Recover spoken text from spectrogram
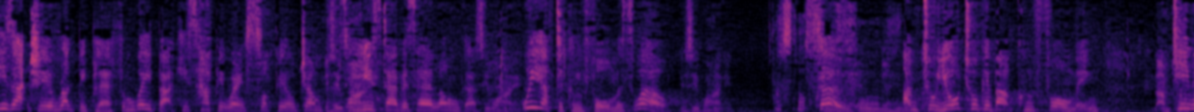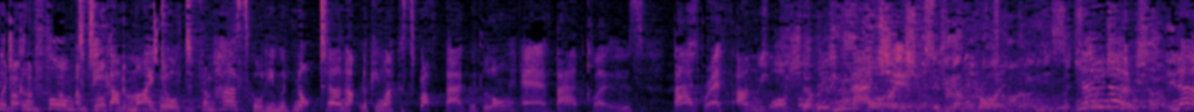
He's actually a rugby player from way back. He's happy wearing sloppy old jumpers. Is he white? used to have his hair longer. Is he white? We have to conform as well. Is he white? That's not So, conforming. I'm ta- you're talking about conforming. I'm he would about- I'm- conform I'm- I'm to pick up ab- my talking- daughter from her school. He would not turn up looking like a scruff bag with long hair, bad clothes, bad breath, unwashed, bad shoes. Isn't that pride, though? No, no, no.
